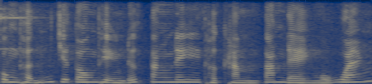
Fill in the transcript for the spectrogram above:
cung thỉnh chư tôn thiền đức tăng ni thực hành tam đề ngũ quán.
